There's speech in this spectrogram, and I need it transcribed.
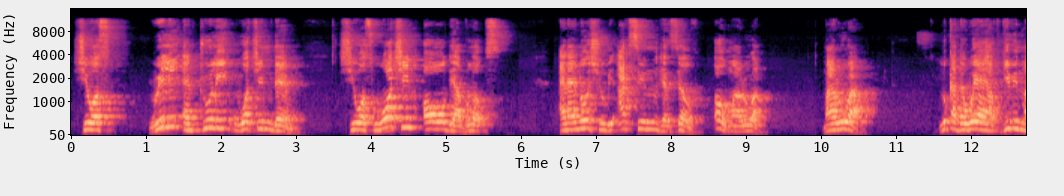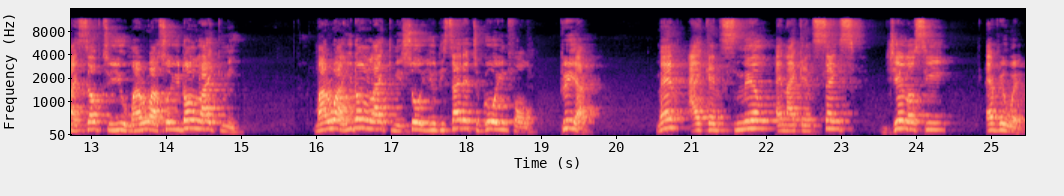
She was really and truly watching them. She was watching all their vlogs. And I know she'll be asking herself, oh, Marwa, Marwa, look at the way I have given myself to you, Marwa, so you don't like me. Marwa, you don't like me, so you decided to go in for prayer. Man, I can smell and I can sense jealousy everywhere.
